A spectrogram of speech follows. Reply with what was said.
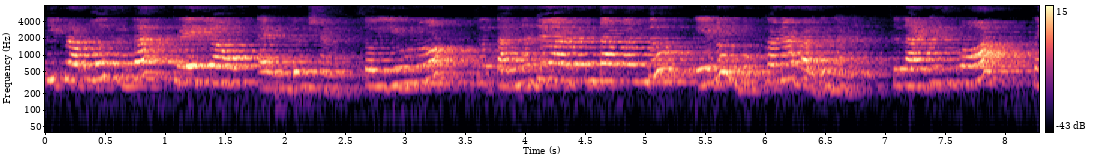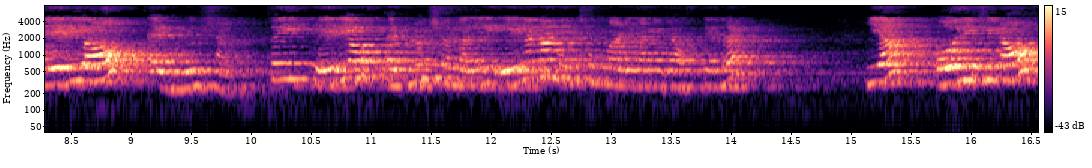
he proposed the theory of evolution so you know so ತನ್ನದೇ ಆದಂತ ಒಂದು ಏನು ಬುಕ್ ಅನ್ನ ಬರೆದಿದ್ದಾನೆ so that is what theory of evolution so ಈ ಥೇರಿ ಆಫ್ ಎವಲ್ಯೂಷನ್ ಅಲ್ಲಿ ಏನನ್ನ ಮೆನ್ಷನ್ ಮಾಡಿದಾನೆ ಜಾಸ್ತಿ ಅಂದ್ರೆ here origin of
